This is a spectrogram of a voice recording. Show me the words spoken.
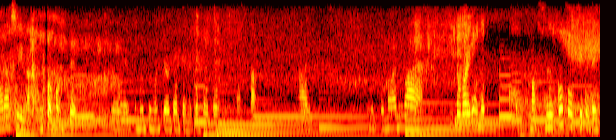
晴らしいなと思って、えー、その気持ちをちょっと残そうと思いました。はい。えー、と周りは人がいるんです。まあ、すっごく大きくて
